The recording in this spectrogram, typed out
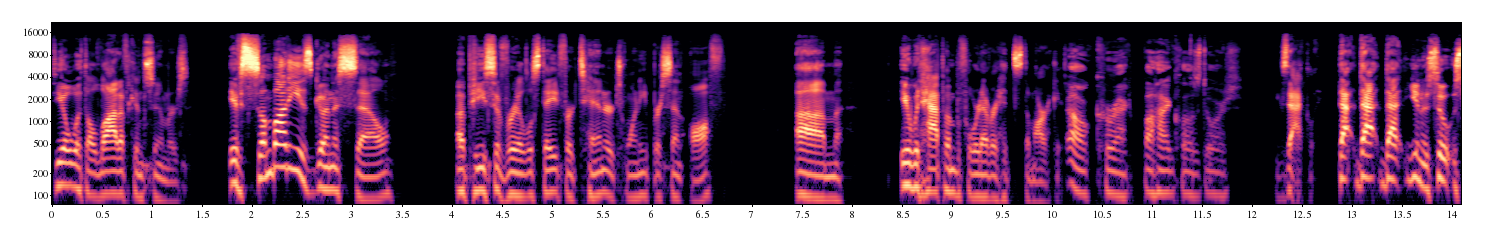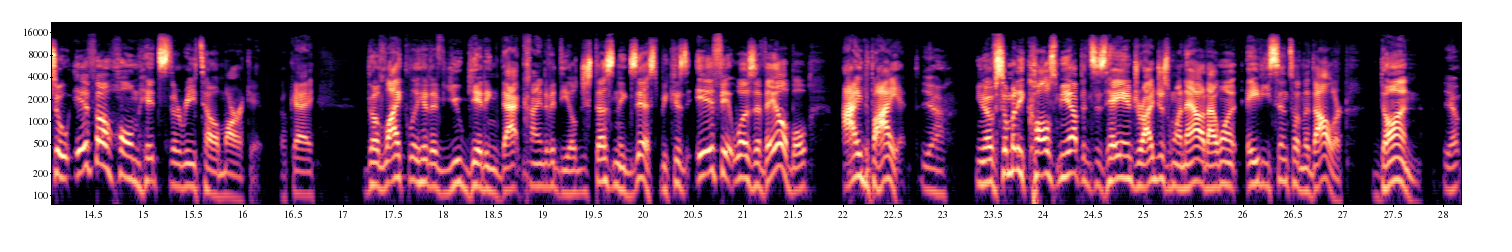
deal with a lot of consumers. If somebody is going to sell a piece of real estate for 10 or 20% off, um, it would happen before it ever hits the market. Oh, correct. Behind closed doors. Exactly. That that that you know. So so if a home hits the retail market, okay, the likelihood of you getting that kind of a deal just doesn't exist because if it was available, I'd buy it. Yeah. You know, if somebody calls me up and says, "Hey, Andrew, I just went out. I want eighty cents on the dollar." Done. Yep.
